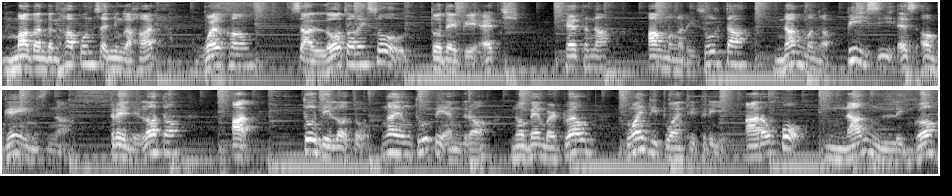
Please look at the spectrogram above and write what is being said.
Magandang hapon sa inyong lahat. Welcome sa Lotto Result Today PH. Heto na ang mga resulta ng mga PCSO games na 3D Lotto at 2D Lotto ngayong 2pm draw November 12, 2023. Araw po ng linggo.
